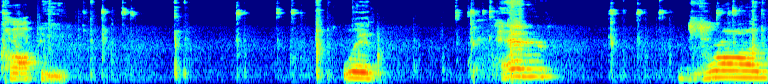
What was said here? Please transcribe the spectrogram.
copy with pen drawn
